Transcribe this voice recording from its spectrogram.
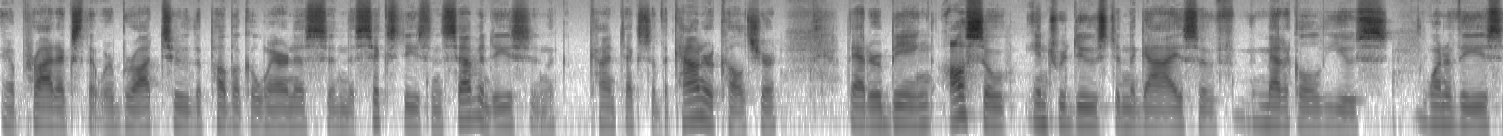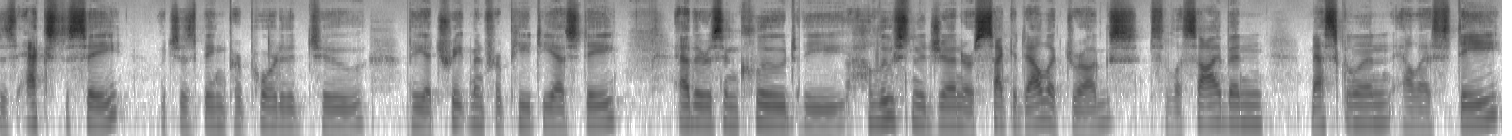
you know, products that were brought to the public awareness in the 60s and 70s in the context of the counterculture that are being also introduced in the guise of medical use. One of these is ecstasy, which is being purported to be a treatment for PTSD. Others include the hallucinogen or psychedelic drugs, psilocybin, mescaline, LSD,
